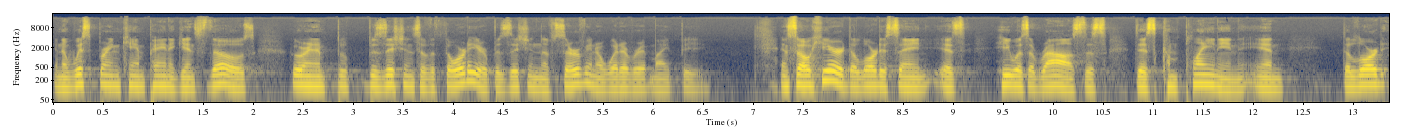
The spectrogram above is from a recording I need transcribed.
in a whispering campaign against those who are in positions of authority or position of serving or whatever it might be. And so here the Lord is saying is he was aroused, this, this complaining, and the Lord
